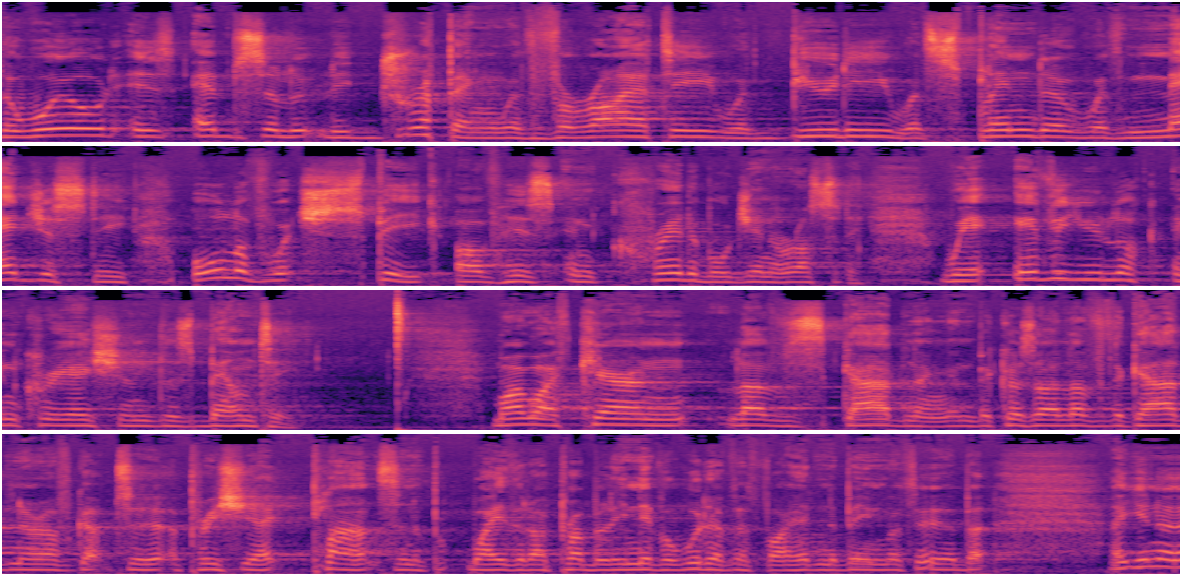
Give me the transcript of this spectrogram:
The world is absolutely dripping with variety, with beauty, with splendor, with majesty, all of which speak of His incredible generosity. Wherever you look in creation, there's bounty. My wife Karen loves gardening, and because I love the gardener, I've got to appreciate plants in a way that I probably never would have if I hadn't been with her. But uh, you know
